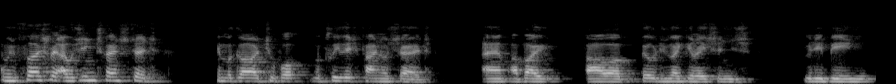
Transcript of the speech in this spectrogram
I mean, firstly, I was interested in regard to what the previous panel said um, about our building regulations really being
